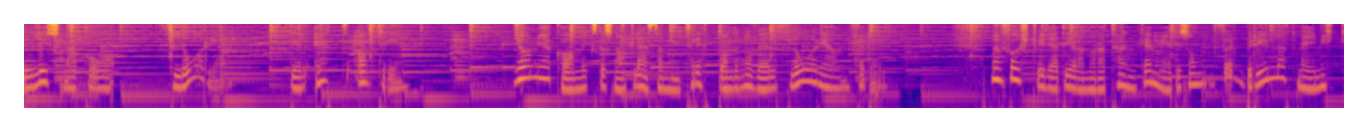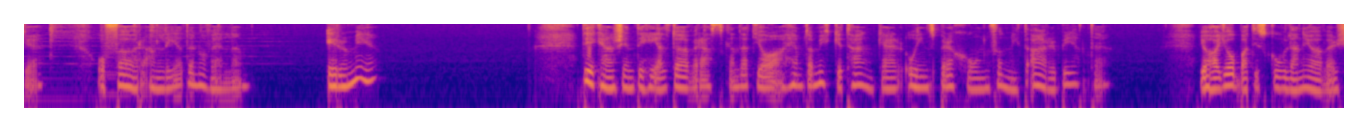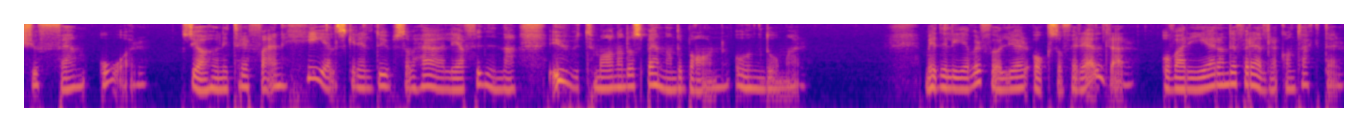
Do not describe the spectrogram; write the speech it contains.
Du lyssnar på Florian, del 1 av 3. Jag, Mia Kamik, ska snart läsa min trettonde novell Florian för dig. Men först vill jag dela några tankar med dig som förbryllat mig mycket och föranleder novellen. Är du med? Det är kanske inte helt överraskande att jag hämtar mycket tankar och inspiration från mitt arbete. Jag har jobbat i skolan i över 25 år så jag har hunnit träffa en hel skrälldus av härliga, fina, utmanande och spännande barn och ungdomar. Med elever följer också föräldrar och varierande föräldrakontakter.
